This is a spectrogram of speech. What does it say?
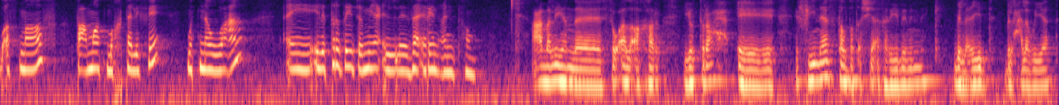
بأصناف طعمات مختلفة متنوعة إيه، اللي ترضي جميع الزائرين عندهم. عمليا آه، سؤال آخر يطرح آه، في ناس طلبت أشياء غريبة منك بالعيد بالحلويات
